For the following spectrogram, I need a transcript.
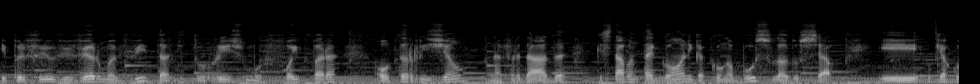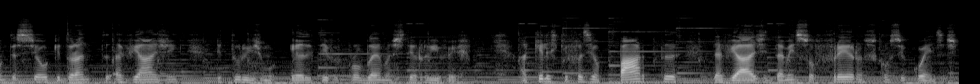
e preferiu viver uma vida de turismo. Foi para outra região, na verdade, que estava antagônica com a bússola do céu. E o que aconteceu é que durante a viagem de turismo ele teve problemas terríveis. Aqueles que faziam parte da viagem também sofreram as consequências.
